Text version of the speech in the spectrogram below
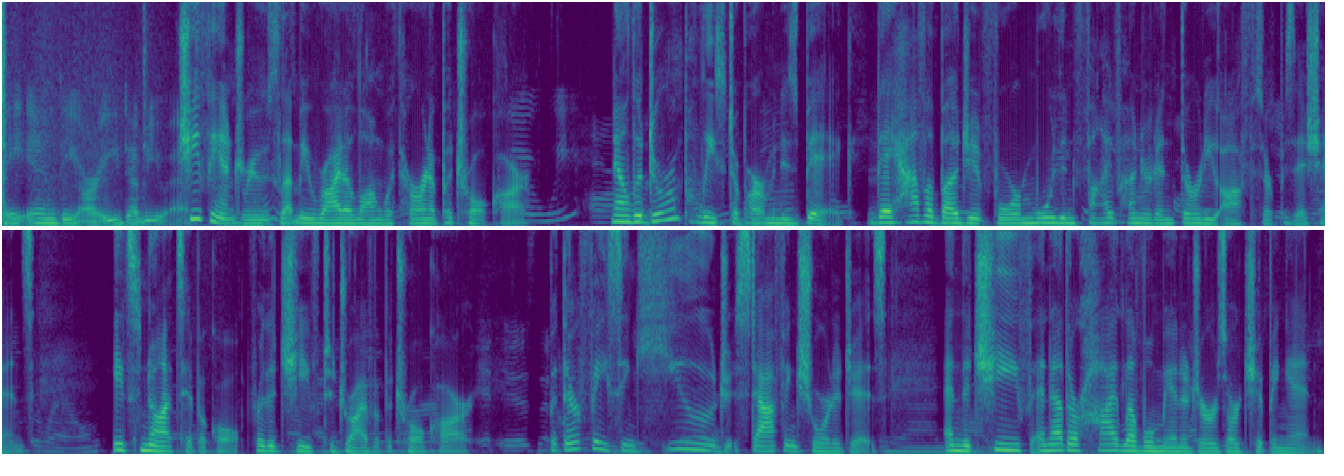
A N D R E W S. Chief Andrews let me ride along with her in a patrol car. Now, the Durham Police Department is big. They have a budget for more than 530 officer positions. It's not typical for the chief to drive a patrol car, but they're facing huge staffing shortages, and the chief and other high level managers are chipping in.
